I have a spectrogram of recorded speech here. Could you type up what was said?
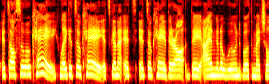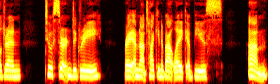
it's also okay. Like it's okay. It's gonna, it's, it's okay. They're all, they, I am gonna wound both of my children to a certain degree, right? I'm not talking about like abuse. Um,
